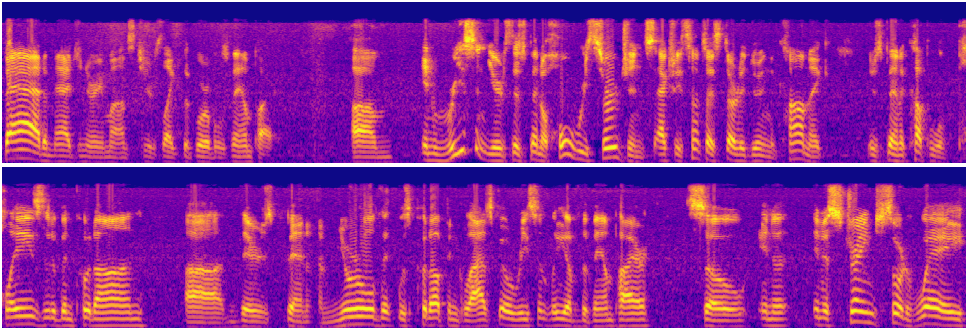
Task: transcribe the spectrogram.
bad imaginary monsters like the Gorbals vampire. Um, in recent years, there's been a whole resurgence. Actually, since I started doing the comic, there's been a couple of plays that have been put on. Uh, there's been a mural that was put up in Glasgow recently of the vampire. So, in a in a strange sort of way,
